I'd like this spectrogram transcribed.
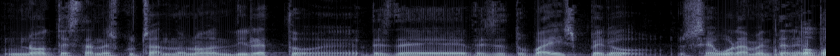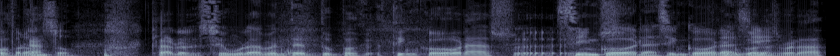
no te están escuchando, ¿no? En directo, eh, desde, desde tu país, pero seguramente Un en el poco podcast. pronto. Claro, seguramente en tu podcast. Cinco horas. eh, Cinco horas, cinco horas, cinco sí. ¿verdad?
